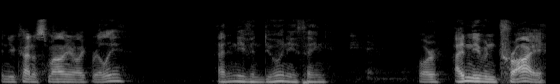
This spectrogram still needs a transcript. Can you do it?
And you kind of smile and you're like, really? I didn't even do anything. Or I didn't even try.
